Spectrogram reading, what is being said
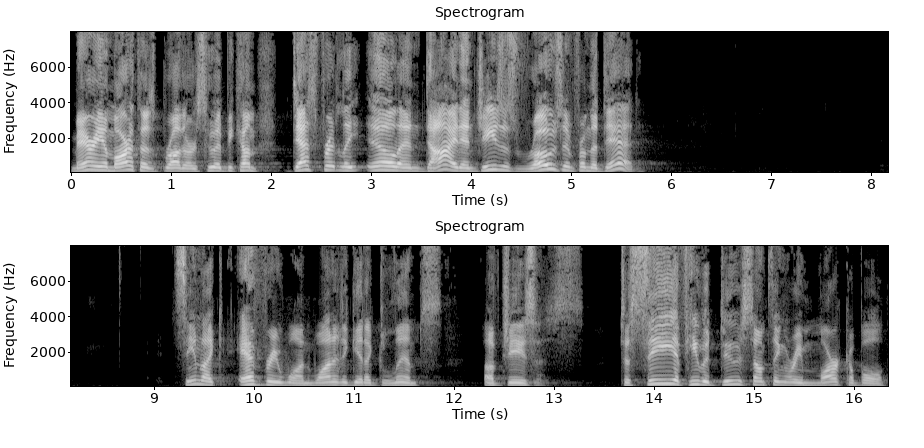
Mary and Martha's brothers who had become desperately ill and died, and Jesus rose him from the dead. It seemed like everyone wanted to get a glimpse of Jesus, to see if he would do something remarkable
